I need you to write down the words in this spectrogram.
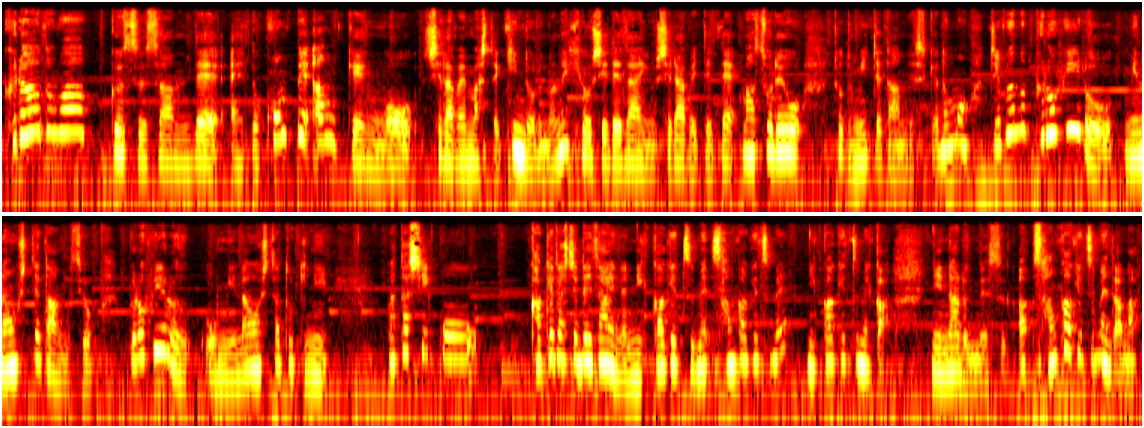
クラウドワークスさんで、えーと、コンペ案件を調べまして Kindle のね表紙デザインを調べてて、まあ、それをちょっと見てたんですけども自分のプロフィールを見直してたんですよ。プロフィールを見直した時に私こう駆け出しデザイナー2ヶ月目3ヶ月目？2ヶ月目か？になるんですあ3ヶ月目だな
